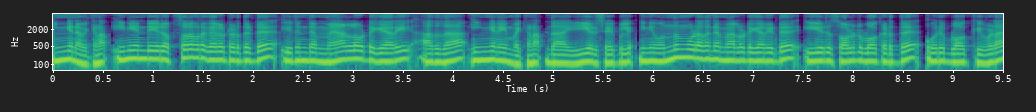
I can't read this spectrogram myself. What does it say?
ഇങ്ങനെ വെക്കണം. ഇനി എന്റെ ഒരു ഒബ്സർവർ കയ്യിലോട്ട് എടുത്തിട്ട് ഇതിന്റെ മേളിലോട്ട് കയറി അത് ദാ ഇങ്ങനെയും വെക്കണം. ദാ ഈ ഒരു ഷേപ്പിൽ ഇനി ഒന്നും കൂടെ അതിന്റെ മേളിലോട്ട് കയറിയിട്ട് ഈ ഒരു സോളിഡ് ബ്ലോക്ക് എടുത്ത് ഒരു ബ്ലോക്ക് ഇവിടെ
